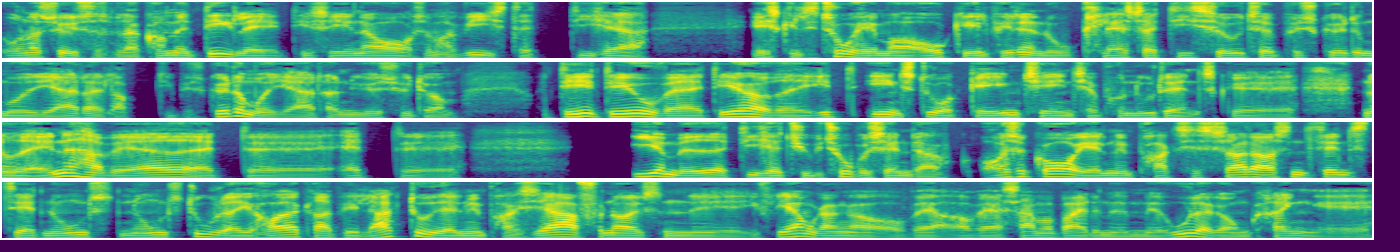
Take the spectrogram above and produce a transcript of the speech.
undersøgelser, som der er kommet en del af de senere år, som har vist, at de her SGLT2-hæmmer og GLP-klasser, de ser ud til at beskytte mod hjerter, eller de beskytter mod hjerter og nyresygdom. Og det, det, er jo været, det har været et, en stor game changer på nudansk. Øh, noget andet har været, at, øh, at, øh, i og med, at de her type 2-patienter også går i almindelig praksis, så er der også en tendens til, at nogle, nogle studier i højere grad bliver lagt ud i almindelig praksis. Jeg har fornøjelsen øh, i flere omgange at være, at være samarbejdet med, med ULAG omkring øh,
